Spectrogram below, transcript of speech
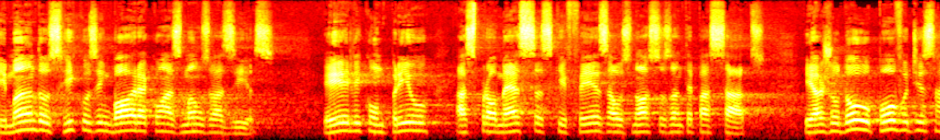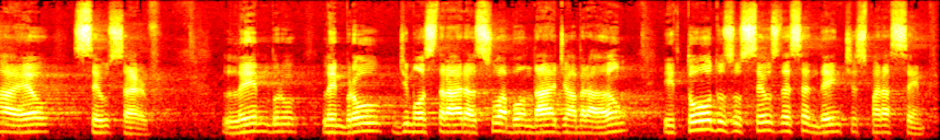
e manda os ricos embora com as mãos vazias. Ele cumpriu as promessas que fez aos nossos antepassados e ajudou o povo de Israel, seu servo. Lembro, lembrou de mostrar a sua bondade a Abraão e todos os seus descendentes para sempre.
